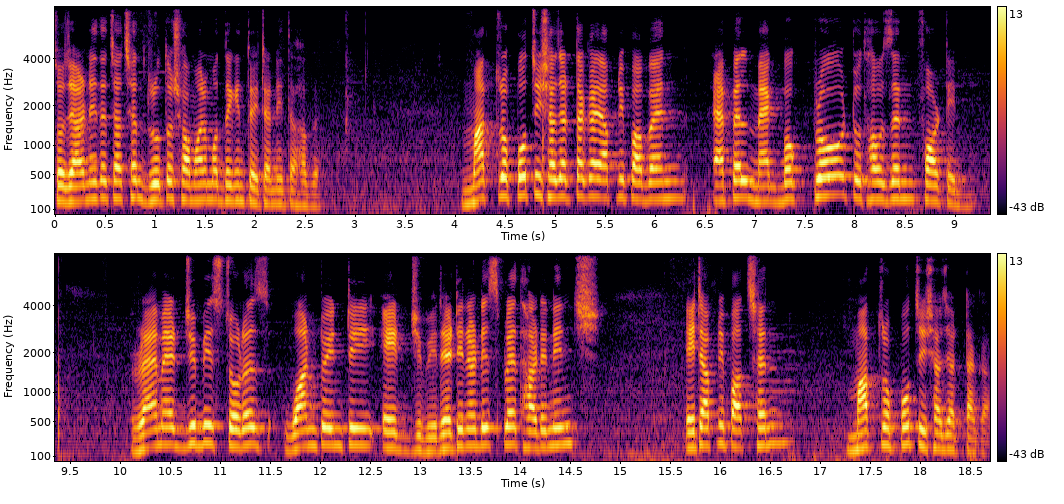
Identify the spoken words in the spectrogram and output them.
সো যারা নিতে চাচ্ছেন, দ্রুত সময়ের মধ্যে কিন্তু এটা নিতে হবে। মাত্র পঁচিশ হাজার টাকায় আপনি পাবেন Apple MacBook Pro two thousand fourteen RAM eight GB storage one twenty eight GB retina display thirteen inch এটা আপনি পাচ্ছেন মাত্র পঁচিশ হাজার টাকা।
